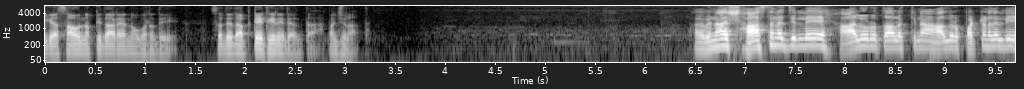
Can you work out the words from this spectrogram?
ಈಗ ಸಾವನ್ನಪ್ಪಿದ್ದಾರೆ ಅನ್ನೋ ವರದಿ. ಸದ್ಯದ ಅಪ್ಡೇಟ್ ಏನಿದೆ ಅಂತ, ಮಂಜುನಾಥ್? ಅವಿನಾಶ್, ಹಾಸನ ಜಿಲ್ಲೆ ಆಲೂರು ತಾಲೂಕಿನ ಆಲೂರು ಪಟ್ಟಣದಲ್ಲಿ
